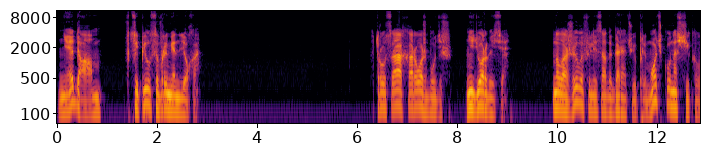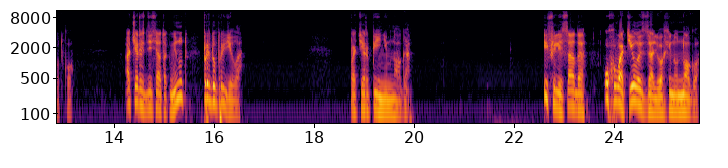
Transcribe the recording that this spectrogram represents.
Не дам, вцепился в рымен Леха. В трусах хорош будешь, не дергайся. Наложила Фелисада горячую примочку на щиколотку. А через десяток минут предупредила. Потерпи немного. И Фелисада ухватилась за Лехину ногу.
